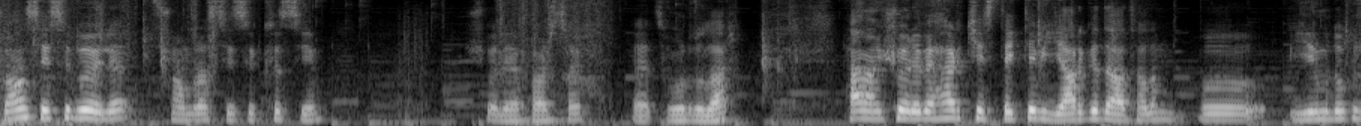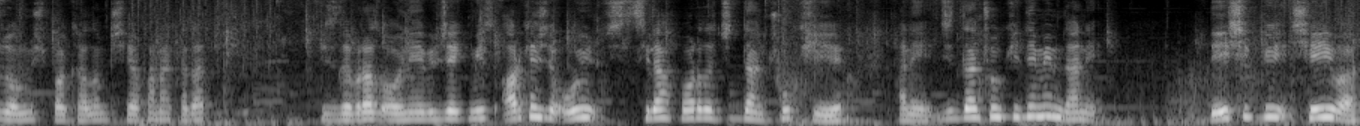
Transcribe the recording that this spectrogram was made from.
Şu an sesi böyle. Şu an biraz sesi kısayım. Şöyle yaparsak. Evet vurdular. Hemen şöyle bir herkes tekte bir yargı dağıtalım. Bu 29 olmuş bakalım şey yapana kadar. Biz de biraz oynayabilecek miyiz? Arkadaşlar oyun silah bu arada cidden çok iyi. Hani cidden çok iyi demeyeyim de hani değişik bir şeyi var.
